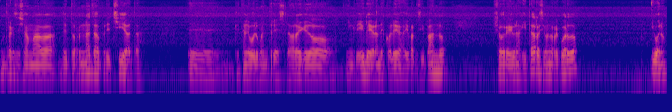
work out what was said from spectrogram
un track que se llamaba De Tornata Preciata eh, que está en el volumen 3. La verdad que quedó increíble, hay grandes colegas ahí participando. Yo agregué unas guitarras, si mal no recuerdo. Y bueno,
